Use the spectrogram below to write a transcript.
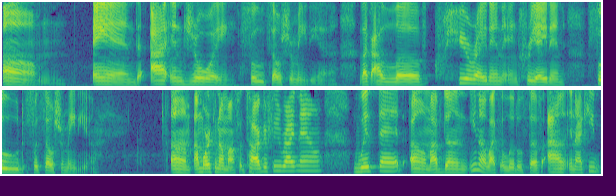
Um and I enjoy food social media. Like I love curating and creating food for social media. Um, I'm working on my photography right now. With that, um, I've done you know like a little stuff. I and I keep.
